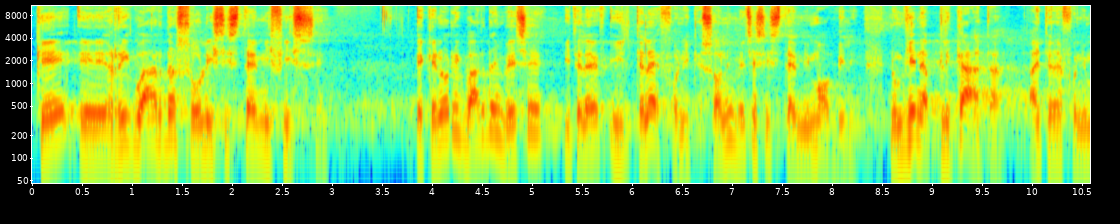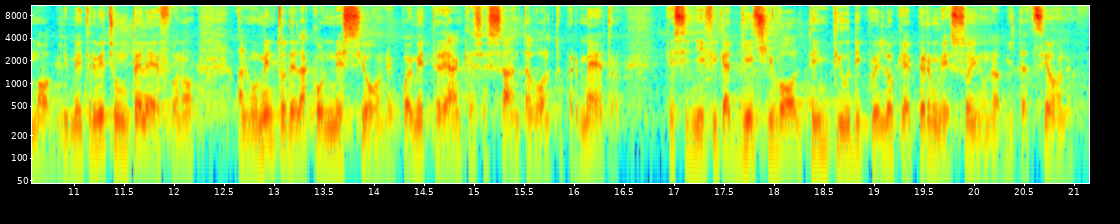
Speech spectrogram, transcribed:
che eh, riguarda solo i sistemi fissi e che non riguarda invece i, tele i, telefoni, che sono invece sistemi mobili. Non viene applicata ai telefoni mobili, mentre invece un telefono al momento della connessione può emettere anche 60 volt per metro, che significa 10 volte in più di quello che è permesso in un'abitazione.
